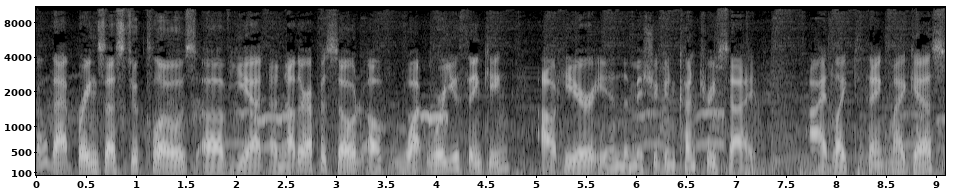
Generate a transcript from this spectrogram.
Well, that brings us to a close of yet another episode of What Were You Thinking out here in the Michigan countryside. I'd like to thank my guest,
